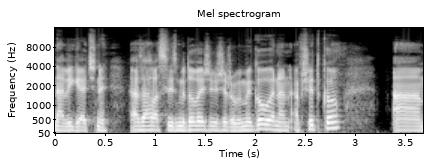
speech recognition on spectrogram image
navigačné. A zahlasili sme do veže, že robíme governance a všetko. A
